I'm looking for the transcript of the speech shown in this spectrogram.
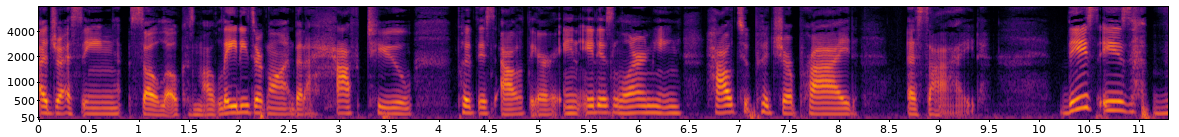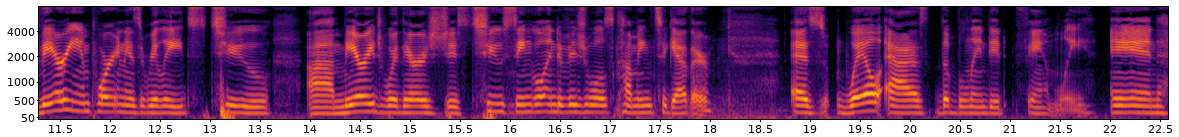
addressing solo because my ladies are gone, but I have to put this out there. And it is learning how to put your pride aside. This is very important as it relates to uh, marriage where there is just two single individuals coming together, as well as the blended family. And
